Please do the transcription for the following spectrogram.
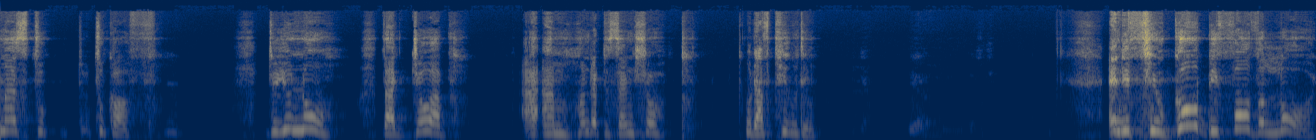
must took, took off. Do you know that Joab, I, am 100% sure, would have killed him? And if you go before the Lord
